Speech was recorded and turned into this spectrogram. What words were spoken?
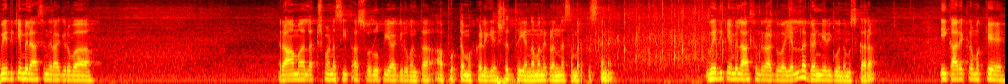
ವೇದಿಕೆ ಮೇಲೆ ಆಸನರಾಗಿರುವ ರಾಮ ಲಕ್ಷ್ಮಣ ಸೀತಾ ಸ್ವರೂಪಿಯಾಗಿರುವಂಥ ಆ ಪುಟ್ಟ ಮಕ್ಕಳಿಗೆ ಶ್ರದ್ಧೆಯ ನಮನಗಳನ್ನು ಸಮರ್ಪಿಸ್ತೇನೆ. ವೇದಿಕೆ ಮೇಲೆ ಎಲ್ಲ ಗಣ್ಯರಿಗೂ ನಮಸ್ಕಾರ. ಈ ಕಾರ್ಯಕ್ರಮಕ್ಕೆ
